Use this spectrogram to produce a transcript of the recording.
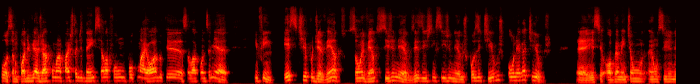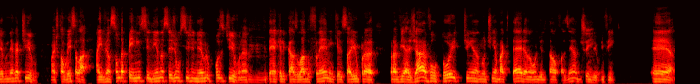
pô, você não pode viajar com uma pasta de dente se ela for um pouco maior do que, sei lá, quantos ml. Enfim, esse tipo de eventos são eventos cisne-negros. Existem cisne-negros positivos ou negativos. É, esse, obviamente, é um, é um cisne negro negativo. Mas talvez, sei lá, a invenção da penicilina seja um cisne negro positivo, né? Uhum. Tem aquele caso lá do Fleming, que ele saiu para para viajar, voltou e tinha, não tinha bactéria onde ele estava fazendo, descobriu. Sim. Enfim. É,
